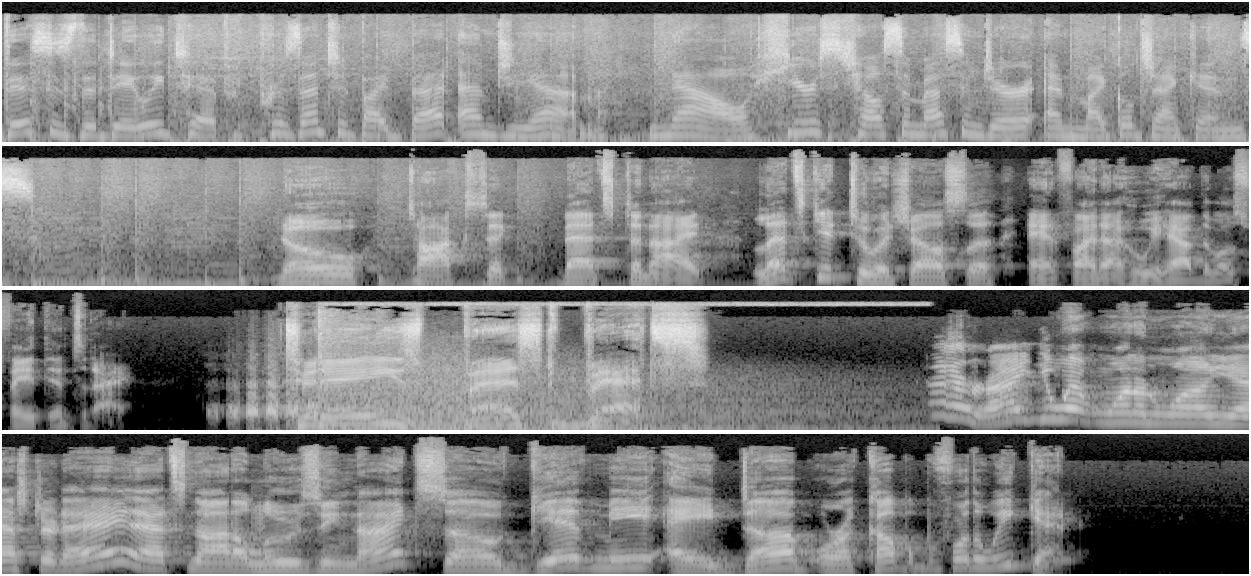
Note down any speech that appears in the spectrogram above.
This is the Daily Tip presented by BetMGM. Now, here's Chelsea Messenger and Michael Jenkins. No toxic bets tonight. Let's get to it, Chelsea, and find out who we have the most faith in today. Today's best bets. All right, you went one on one yesterday. That's not a losing night. So give me a dub or a couple before the weekend.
